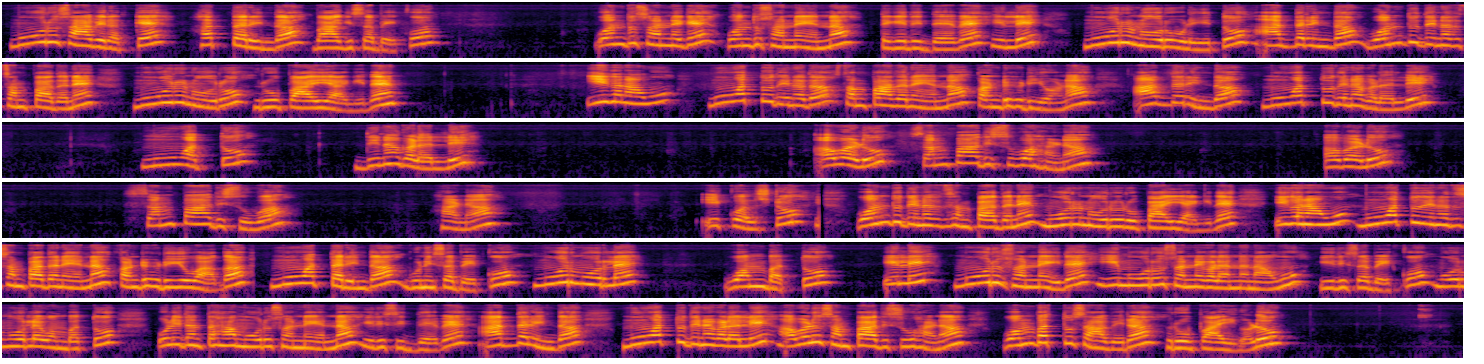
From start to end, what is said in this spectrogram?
ಮೂರು ಸಾವಿರಕ್ಕೆ ಹತ್ತರಿಂದ ಭಾಗಿಸಬೇಕು. ಒಂದು ಸೊನ್ನೆಗೆ ಒಂದು ಸೊನ್ನೆಯನ್ನು ತೆಗೆದಿದ್ದೇವೆ. ಇಲ್ಲಿ ಮೂರು ನೂರು ಉಳಿಯಿತು. ಆದ್ದರಿಂದ ಒಂದು ದಿನದ ಸಂಪಾದನೆ ಮೂರು ನೂರು ರೂಪಾಯಿಯಾಗಿದೆ ಈಗ ನಾವು ಮೂವತ್ತು ದಿನದ ಸಂಪಾದನೆಯನ್ನು ಕಂಡುಹಿಡಿಯೋಣ. ಆದ್ದರಿಂದ ಮೂವತ್ತು ದಿನಗಳಲ್ಲಿ ಮೂವತ್ತು ದಿನಗಳಲ್ಲಿ ಅವಳು ಸಂಪಾದಿಸುವ ಹಣ ಅವಳು ಸಂಪಾದಿಸುವ ಹಣ ಈಕ್ವಲ್ಸ್ ಟು ಒಂದು ದಿನದ ಸಂಪಾದನೆ ಮೂರು ನೂರು ರೂಪಾಯಿಯಾಗಿದೆ. ಈಗ ನಾವು ಮೂವತ್ತು ದಿನದ ಸಂಪಾದನೆಯನ್ನು ಕಂಡುಹಿಡಿಯುವಾಗ ಮೂವತ್ತರಿಂದ ಗುಣಿಸಬೇಕು. ಮೂರು ಮೂರಲೆ ಒಂಬತ್ತು. ಇಲ್ಲಿ ಮೂರು ಸೊನ್ನೆ ಇದೆ. ಈ ಮೂರು ಸೊನ್ನೆಗಳನ್ನು ನಾವು ಇರಿಸಬೇಕು. ಮೂರು ಮೂರಲೆ ಒಂಬತ್ತು ಉಳಿದಂತಹ ಮೂರು ಸೊನ್ನೆಯನ್ನು ಇರಿಸಿದ್ದೇವೆ. ಆದ್ದರಿಂದ ಮೂವತ್ತು ದಿನಗಳಲ್ಲಿ ಅವಳು ಸಂಪಾದಿಸುವ ಹಣ ಒಂಬತ್ತು ಸಾವಿರ ರೂಪಾಯಿಗಳು.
